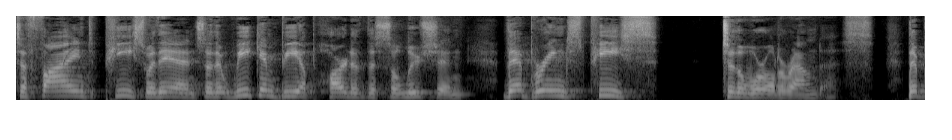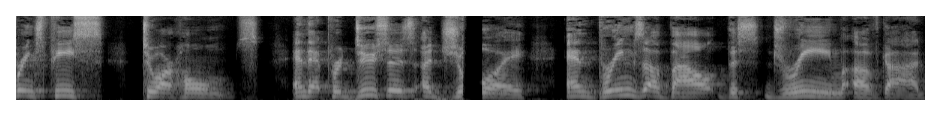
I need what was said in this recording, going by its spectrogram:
to find peace within so that we can be a part of the solution that brings peace to the world around us, that brings peace to our homes, and that produces a joy and brings about this dream of God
